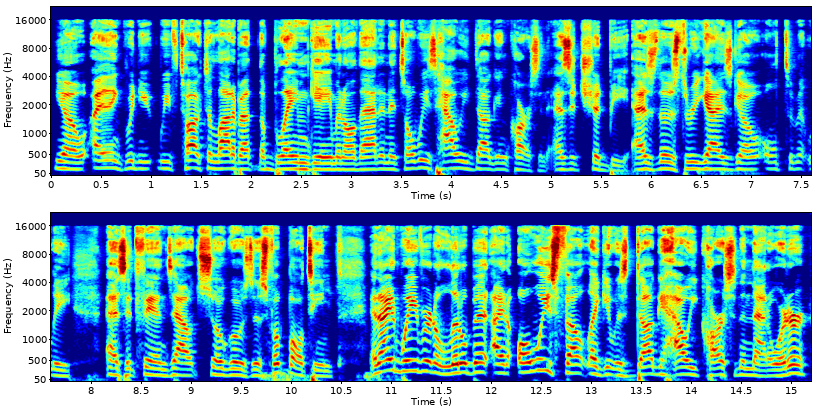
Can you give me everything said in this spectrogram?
you know I think when you we've talked a lot about the blame game and all that and it's always Howie Doug and Carson as it should be as those three guys go ultimately as it fans out so goes this football team and I had wavered a little bit I'd always felt like it was Doug Howie Carson in that order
